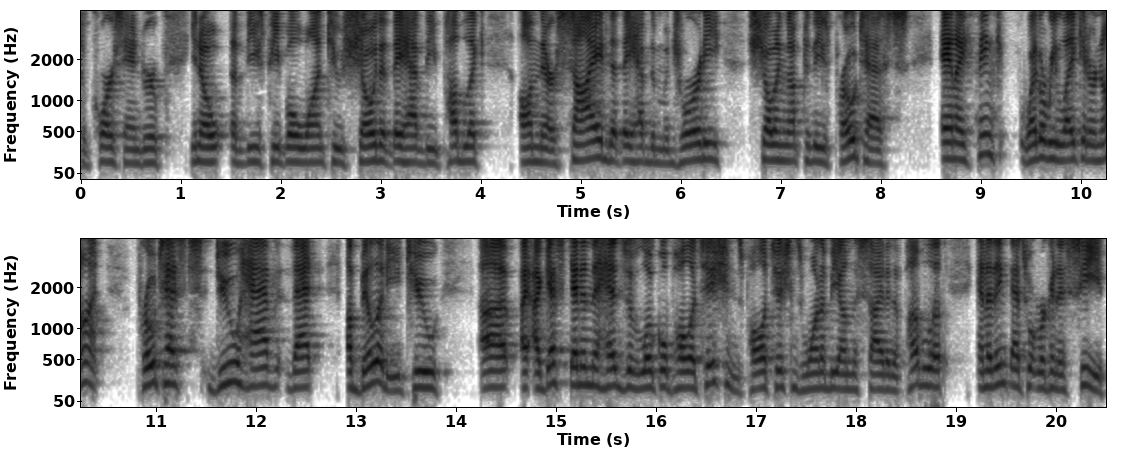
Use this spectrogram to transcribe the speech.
of course, Andrew, you know, uh, these people want to show that they have the public on their side, that they have the majority showing up to these protests. And I think whether we like it or not, protests do have that ability to uh, I, I, guess, get in the heads of local politicians. Politicians want to be on the side of the public, and I think that's what we're going to see.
